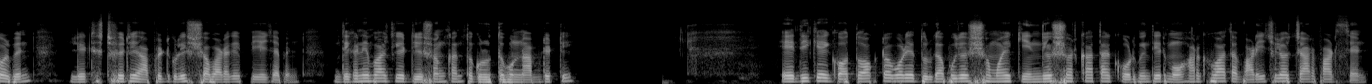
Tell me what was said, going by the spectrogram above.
করবেন। লেটেস্ট ভিডিও আপডেটগুলি সবার আগে পেয়ে যাবেন। দেখে নেব আজকে ডিএ সংক্রান্ত গুরুত্বপূর্ণ আপডেটটি এদিকে গত অক্টোবরে দুর্গাপুজোর সময় কেন্দ্রীয় সরকার তার কর্মীদের মহার্ঘ ভাতা বাড়িয়েছিল চার পার্সেন্ট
